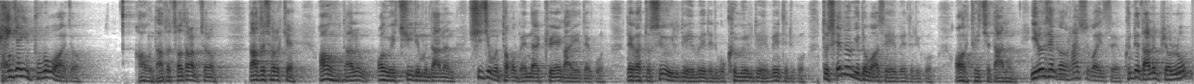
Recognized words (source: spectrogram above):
굉장히 부러워하죠. 아우, 나도 저 사람처럼, 나도 저렇게, 아우, 나는, 어, 왜 주일이면 나는 쉬지 못하고 맨날 교회 가야 되고, 내가 또 수요일도 예배 드리고, 금요일도 예배 드리고, 또 새벽에도 와서 예배 드리고, 어, 도대체 나는, 이런 생각을 할 수가 있어요. 근데 나는 별로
